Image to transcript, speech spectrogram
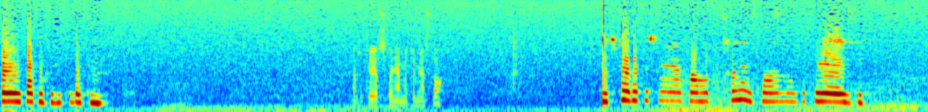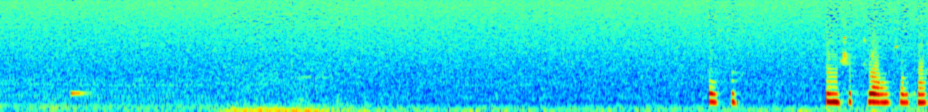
To i tak muszę być tym. A tutaj odsłaniamy to miasto? Więc teoretycznie jak mam odsunięte, ale mogę tu jeździć. Mi się cały czas.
